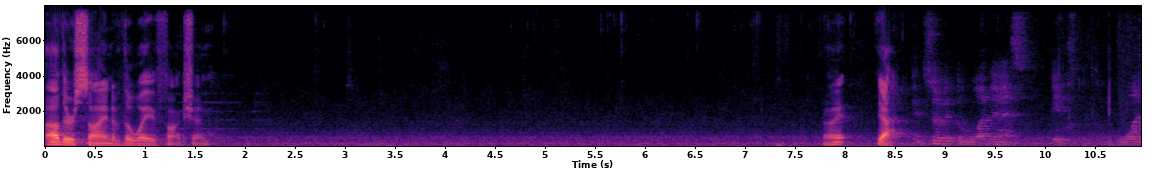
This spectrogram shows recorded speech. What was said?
other sign of the wave function. Right? Yeah. And so in the one S, it's one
